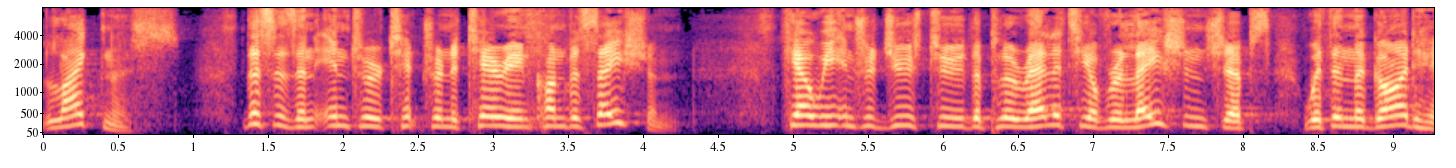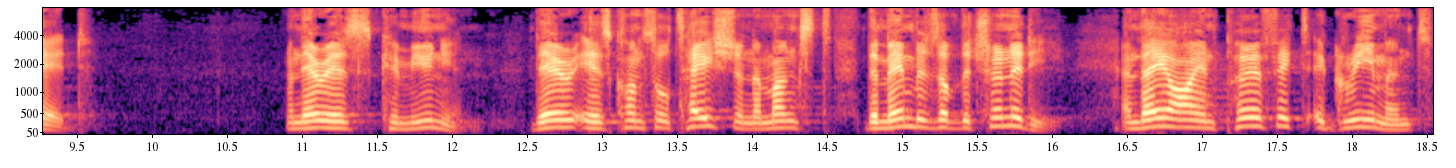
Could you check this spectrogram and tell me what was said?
likeness. This is an inter-Trinitarian conversation. Here we introduce to the plurality of relationships within the Godhead. And there is communion. There is consultation amongst the members of the Trinity. And they are in perfect agreement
